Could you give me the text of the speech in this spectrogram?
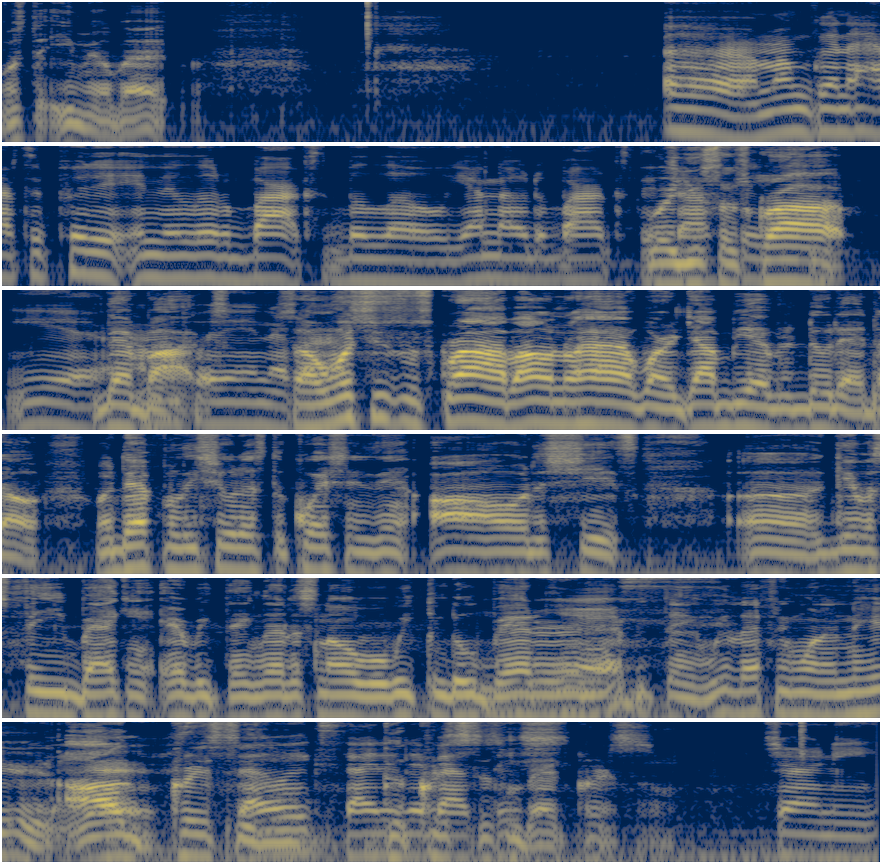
What's the email, babe? Um, I'm gonna have to put it in the little box below. Y'all know the box that Where you see? subscribe? Yeah, That I'm box. Put it in that so box. once you subscribe, I don't know how it works. Y'all be able to do that though. But definitely shoot us the questions and all the shits. Uh, give us feedback and everything. Let us know what we can do better and everything. We definitely want to hear it. We All criticism, so excited good about criticism, this bad criticism. journey.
